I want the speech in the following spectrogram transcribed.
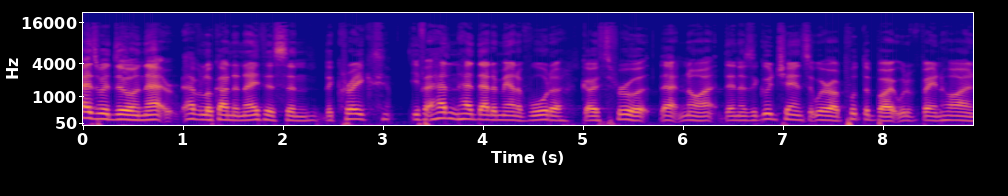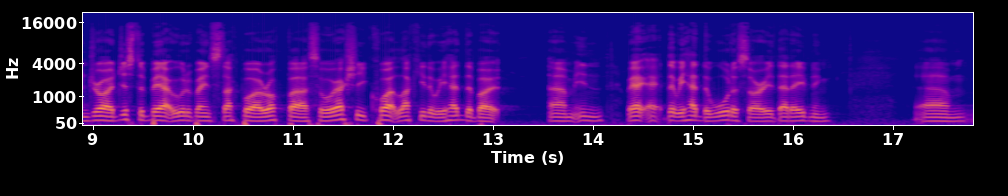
as we're doing that, have a look underneath us, and the creek, if it hadn't had that amount of water go through it that night, then there's a good chance that where I'd put the boat would have been high and dry. Just about, we would have been stuck by a rock bar. So we're actually quite lucky that we had the boat um, in that we had the water. Sorry, that evening um,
